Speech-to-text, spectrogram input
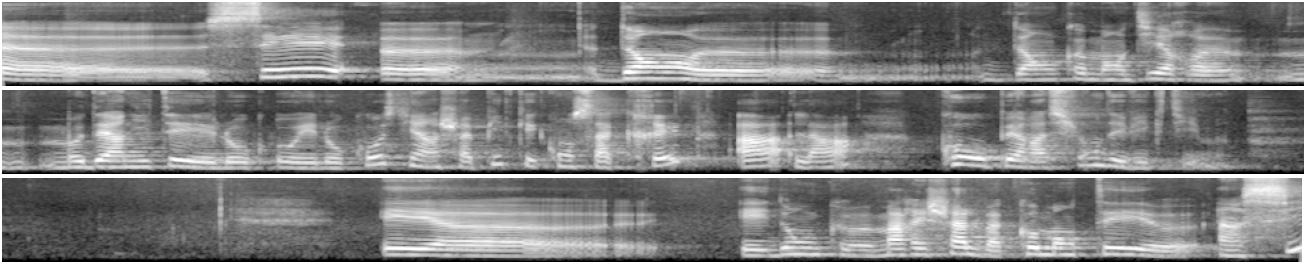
euh, c'est euh, dans, euh, comment dire, modernité et low cost, il y a un chapitre qui est consacré à la coopération des victimes. Et, euh, et donc euh, Maréchal va commenter euh, ainsi,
